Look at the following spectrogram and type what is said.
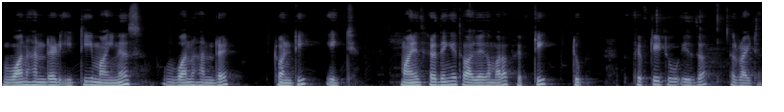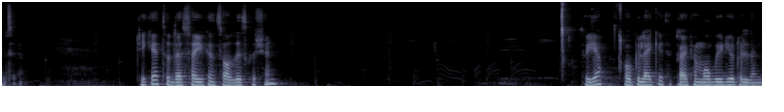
One hundred eighty minus one hundred twenty eight. Minus कर देंगे तो आ जाएगा हमारा fifty two. Fifty two is the right answer. ठीक है तो that's how you can solve this question. So yeah hope you like it. Subscribe for more video. Till then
